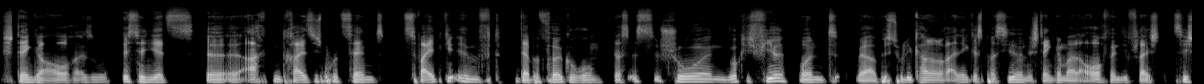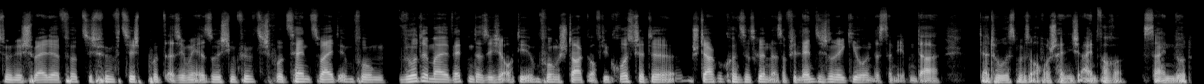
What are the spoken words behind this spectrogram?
Ich denke auch. Also ist denn jetzt äh, 38 Prozent zweitgeimpft der Bevölkerung. Das ist schon wirklich viel. Und ja, bis Juli kann auch noch einiges passieren. Ich denke mal auch, wenn die vielleicht sich nur eine Schwelle 40, 50 Prozent, also ich meine eher so Richtung 50 Prozent Zweitimpfung, würde mal wetten, dass sich auch die Impfungen stark auf die Großstädte stärker konzentrieren als auf die ländlichen Regionen, dass dann eben da der Tourismus auch wahrscheinlich einfacher sein wird.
